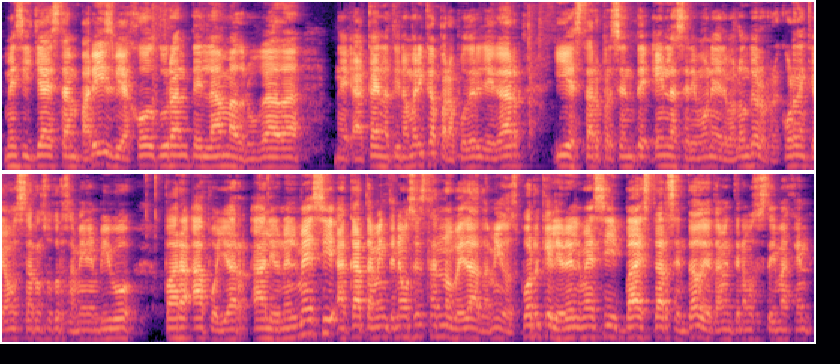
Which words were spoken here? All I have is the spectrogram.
Messi ya está en París, viajó durante la madrugada acá en Latinoamérica para poder llegar y estar presente en la ceremonia del Balón de Oro. Recuerden que vamos a estar nosotros también en vivo para apoyar a Lionel Messi. Acá también tenemos esta novedad, amigos, porque Lionel Messi va a estar sentado. Ya también tenemos esta imagen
